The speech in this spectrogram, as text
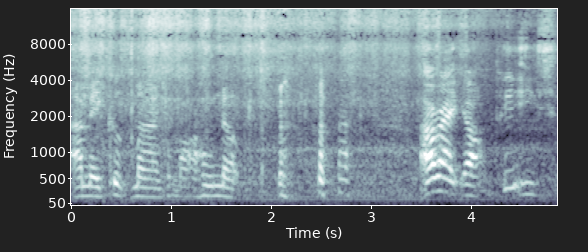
I may cook mine tomorrow. Who knows? All right, y'all. Peace.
